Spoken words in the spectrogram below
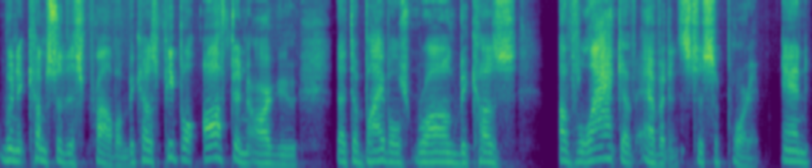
when it comes to this problem because people often argue that the Bible's wrong because of lack of evidence to support it. And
